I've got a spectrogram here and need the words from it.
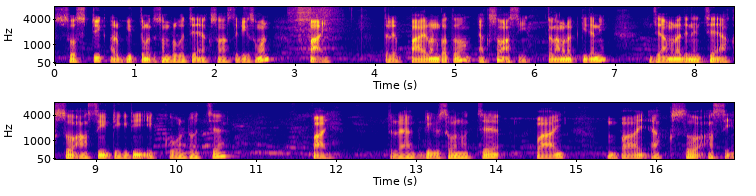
ষষ্ঠিক আর বৃত্তের মধ্যে সম্পর্ক হচ্ছে একশো আশি ডিগ্রি সমান পাই। তাহলে পায়ের মান কত? একশো আশি। তাহলে আমরা কি জানি? যে আমরা জানি হচ্ছে একশো আশি ডিগ্রি ইকুয়ালটা হচ্ছে পাই। তাহলে এক ডিগ্রি সমান হচ্ছে পাই বাই একশো আশি।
